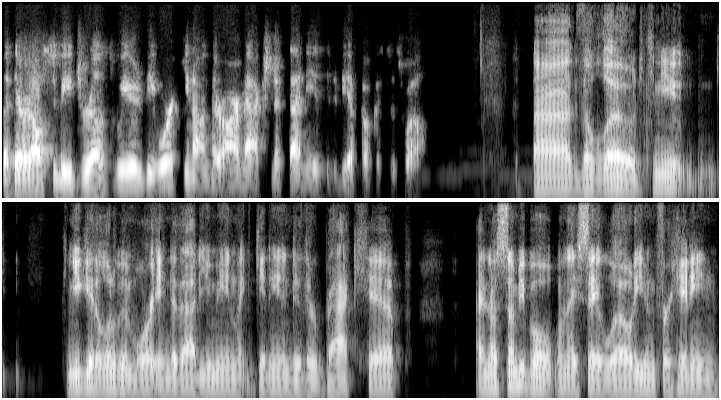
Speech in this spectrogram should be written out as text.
but there would also be drills we would be working on their arm action if that needed to be a focus as well. Uh, the load. Can you can you get a little bit more into that? Do you mean like getting into their back hip? I know some people when they say load, even for hitting,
